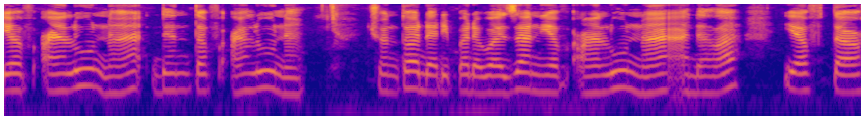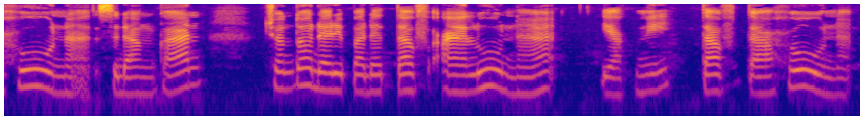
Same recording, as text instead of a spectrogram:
yaf'aluna dan taf'aluna. Contoh daripada wazan yaf'aluna adalah yaftahuna, sedangkan contoh daripada taf'aluna yakni taftahuna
